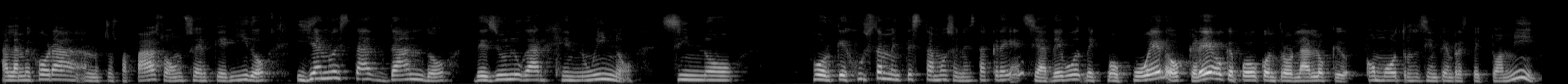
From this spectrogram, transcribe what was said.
a lo mejor a, nuestros papás o a un ser querido, y ya no estás dando desde un lugar genuino, sino porque justamente estamos en esta creencia, debo de, o puedo, creo que puedo controlar lo que, cómo otros se sienten respecto a mí.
